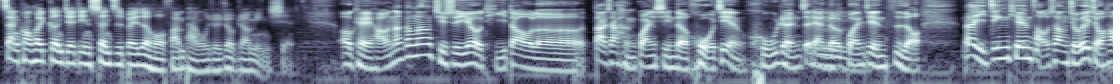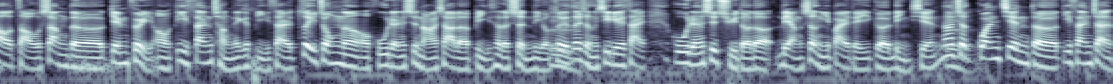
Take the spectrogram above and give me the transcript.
战况会更接近，甚至被热火翻盘，我觉得就比较明显。OK，好，那刚刚其实也有提到了大家很关心的火箭、湖人这两个关键字哦。嗯、那以今天早上九月九号早上的 Game Three 哦，第三场的一个比赛，最终呢，哦，湖人是拿下了比赛的胜利哦，所以在整个系列赛，湖人是取得了两胜一败的一个领先。那这关键的第三战。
